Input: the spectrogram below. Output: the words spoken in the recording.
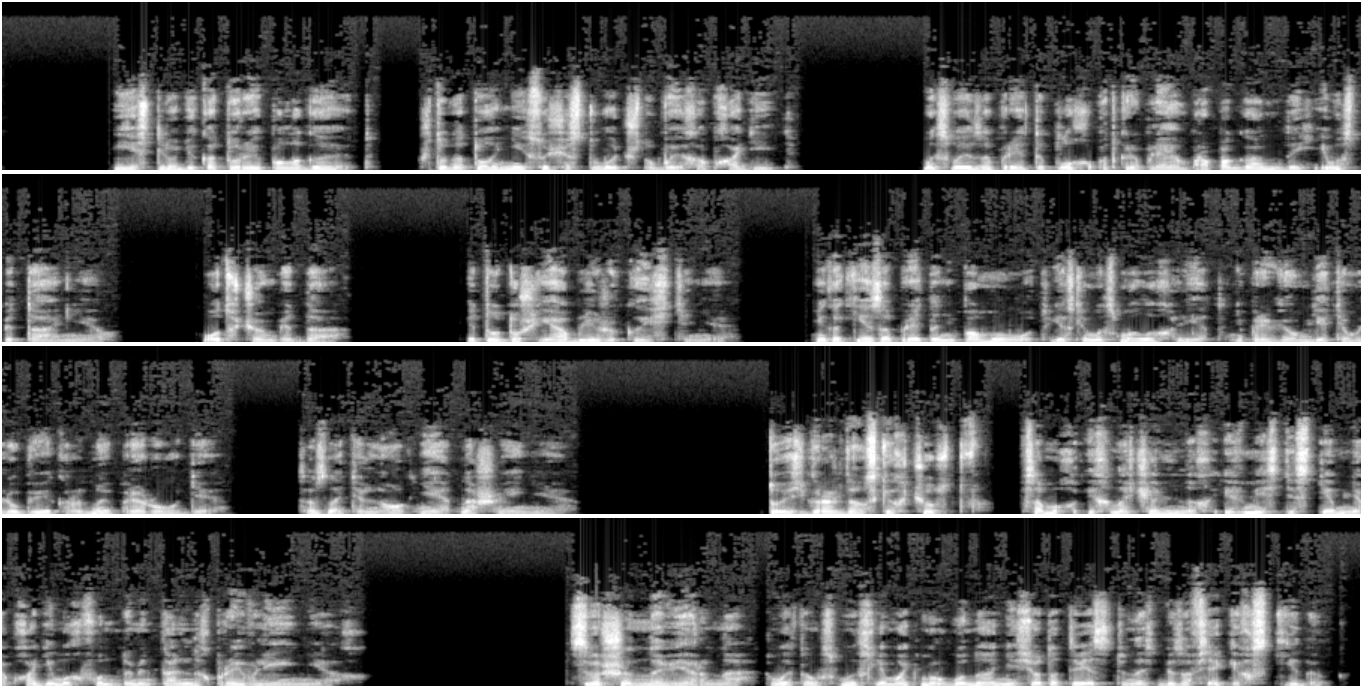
Есть люди, которые полагают, что на то они и существуют, чтобы их обходить. Мы свои запреты плохо подкрепляем пропагандой и воспитанием. Вот в чем беда. И тут уж я ближе к истине. Никакие запреты не помогут, если мы с малых лет не привьем детям любви к родной природе, сознательного к ней отношения. То есть гражданских чувств в самых их начальных и вместе с тем необходимых фундаментальных проявлениях. Совершенно верно. В этом смысле мать Мургуна несет ответственность безо всяких скидок.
